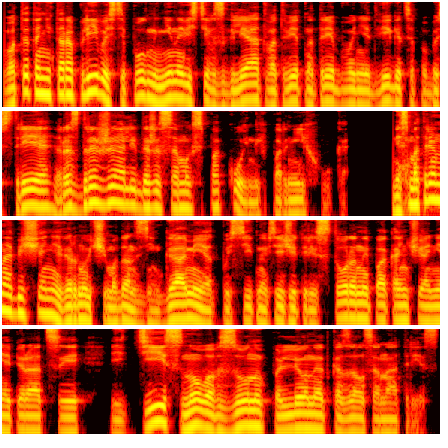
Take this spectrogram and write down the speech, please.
Вот эта неторопливость и полный ненависти взгляд в ответ на требование двигаться побыстрее раздражали даже самых спокойных парней Хука. Несмотря на обещание вернуть чемодан с деньгами и отпустить на все четыре стороны по окончании операции, идти снова в зону пленный отказался на отрез.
